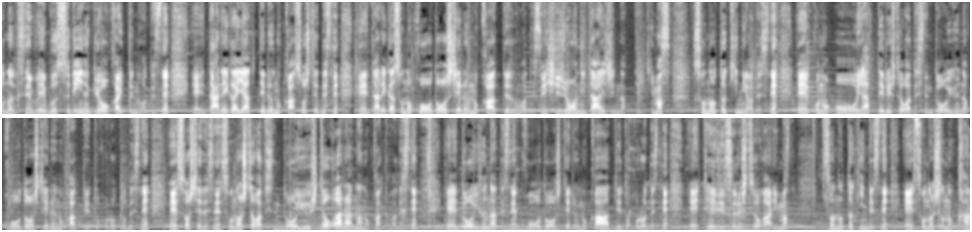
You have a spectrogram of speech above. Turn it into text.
このですね、Web3 の業界っていうのはですね、えー、誰がやってるのか、そしてですね、えー、誰がその行動をしてるのかっていうのがですね、非常に大事になっていきます。その時にはですね、えー、このやってる人がですね、どういうふうな行動をしてるのかっていうところとですね、えそしてですね、その人がですね、どういう人柄なのかとかですね、えどういうふうなですね、行動をしてるのかっていうところをですね、え提示する必要があります。その時にですね、えその人の考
